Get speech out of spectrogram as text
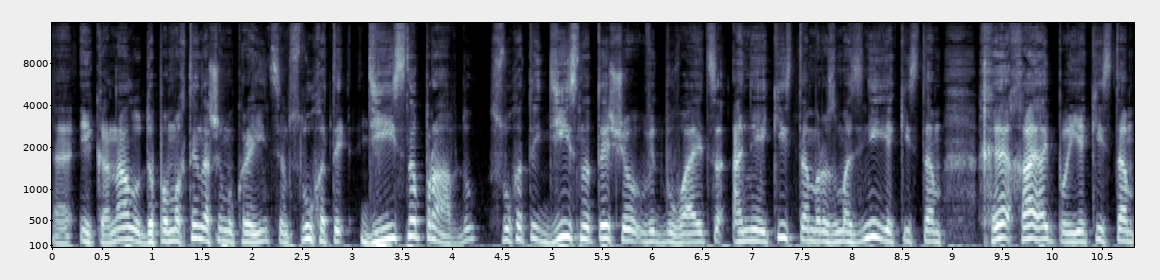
е, і каналу, допомогти нашим українцям слухати дійсно правду, слухати дійсно те, що відбувається, а не якісь там розмазні, якісь там хайпи, якісь там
